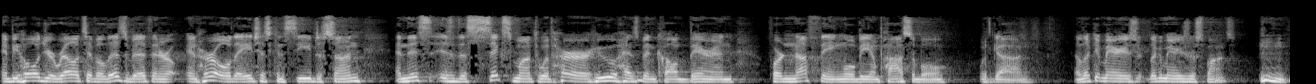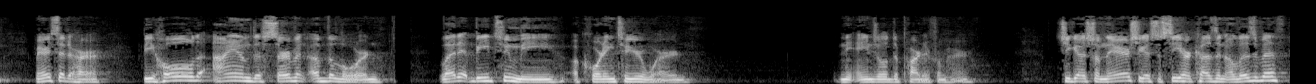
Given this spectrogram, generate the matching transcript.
And behold, your relative Elizabeth in her, in her old age has conceived a son, and this is the sixth month with her who has been called barren, for nothing will be impossible with God. And look at Mary's, look at Mary's response. Mary said to her, Behold, I am the servant of the Lord. Let it be to me according to your word. And the angel departed from her. She goes from there, she goes to see her cousin Elizabeth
